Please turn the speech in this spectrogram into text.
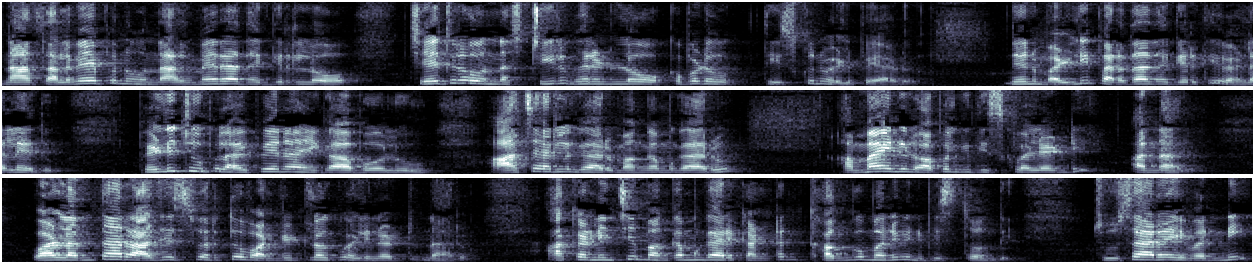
నా తలవైపున ఉన్న అల్మేరా దగ్గరలో చేతిలో ఉన్న స్టీల్ భరణిలో ఒక్కబడి తీసుకుని వెళ్ళిపోయాడు. నేను మళ్ళీ పరదా దగ్గరికి వెళ్ళలేదు. పెళ్ళి చూపులు అయిపోయినాయి కాబోలు ఆచార్యులు గారు మంగమ్మ గారు. అమ్మాయిని లోపలికి తీసుకువెళ్ళండి అన్నారు. వాళ్ళంతా రాజేశ్వరితో వంటింట్లోకి వెళ్ళినట్టున్నారు. అక్కడి నుంచి మంగమ్మ గారి కంఠం కంగుమని వినిపిస్తోంది. చూసారా ఇవన్నీ?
